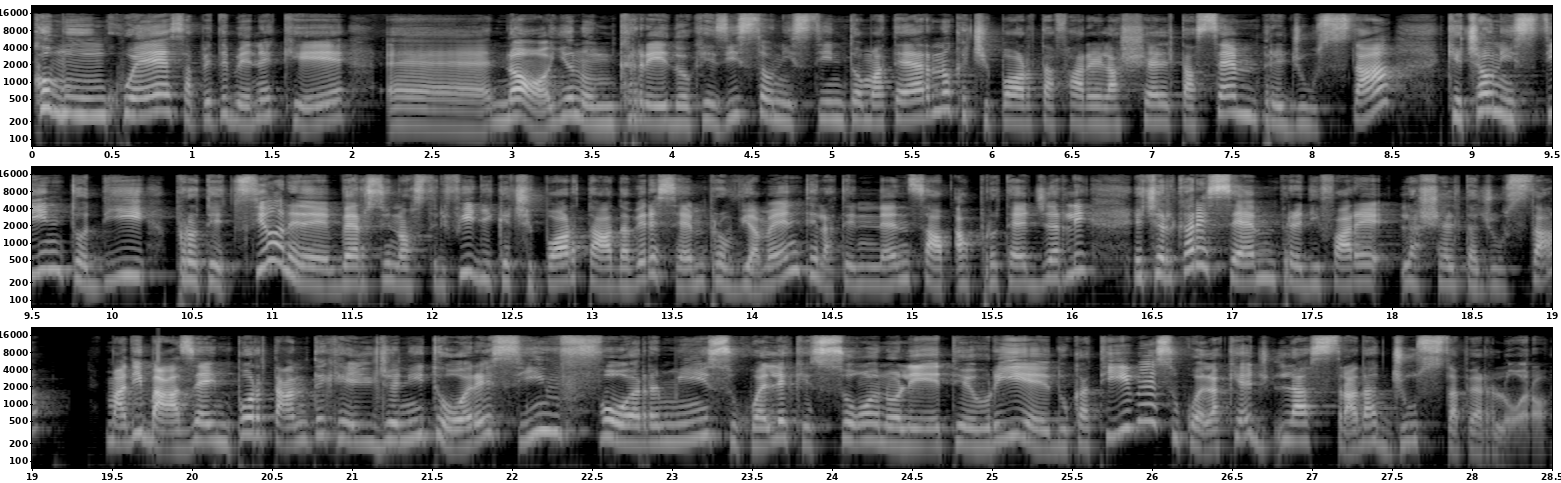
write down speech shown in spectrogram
Comunque sapete bene che eh, no, io non credo che esista un istinto materno che ci porta a fare la scelta sempre giusta, che c'è un istinto di protezione verso i nostri figli che ci porta ad avere sempre ovviamente la tendenza a proteggerli e cercare sempre di fare la scelta giusta ma di base è importante che il genitore si informi su quelle che sono le teorie educative, su quella che è la strada giusta per loro.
